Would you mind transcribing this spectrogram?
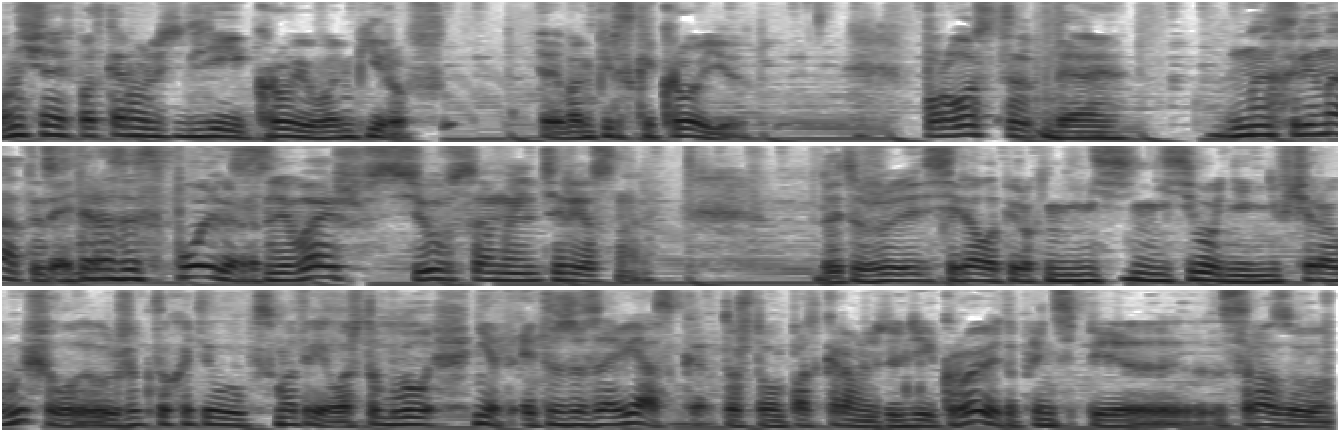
Он начинает подкармливать людей кровью вампиров. Э, вампирской кровью. Просто... Да. Нахрена ты Это разве спойлер? Сливаешь все самое интересное. Да это же сериал, во-первых, не, не сегодня, не вчера вышел, уже кто хотел его посмотрел. А чтобы было... Нет, это же завязка. То, что он подкармливает людей кровью, это, в принципе, сразу...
